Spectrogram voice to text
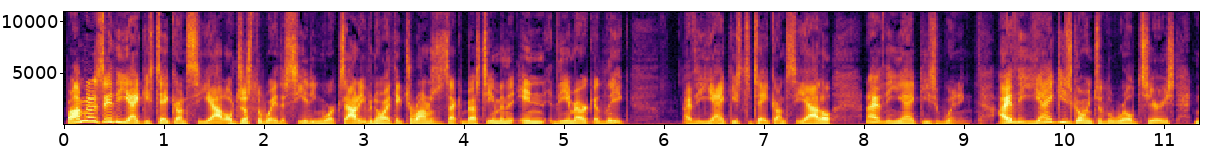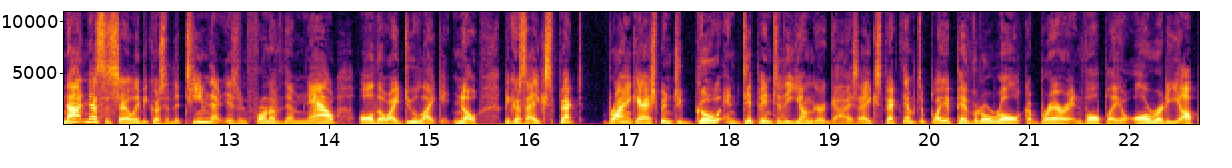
but I'm going to say the Yankees take on Seattle just the way the seeding works out, even though I think Toronto's the second best team in the, in the American League. I have the Yankees to take on Seattle, and I have the Yankees winning. I have the Yankees going to the World Series, not necessarily because of the team that is in front of them now, although I do like it. No, because I expect Brian Cashman to go and dip into the younger guys. I expect them to play a pivotal role. Cabrera and Volpe are already up.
